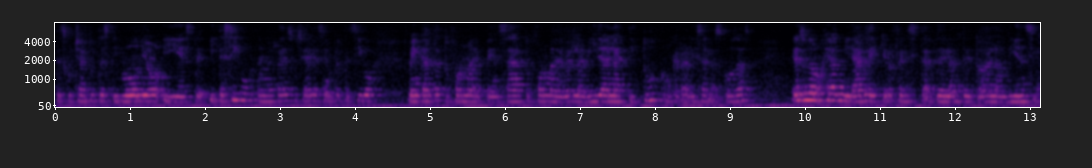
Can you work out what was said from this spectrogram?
de escuchar tu testimonio y, este, y te sigo en las redes sociales, siempre te sigo. Me encanta tu forma de pensar, tu forma de ver la vida, la actitud con que realizas las cosas. Eres una mujer admirable y quiero felicitarte delante de toda la audiencia.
